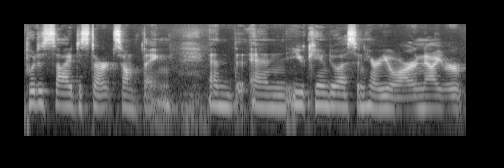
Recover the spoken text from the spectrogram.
put aside to start something. And and you came to us and here you are. Now you're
